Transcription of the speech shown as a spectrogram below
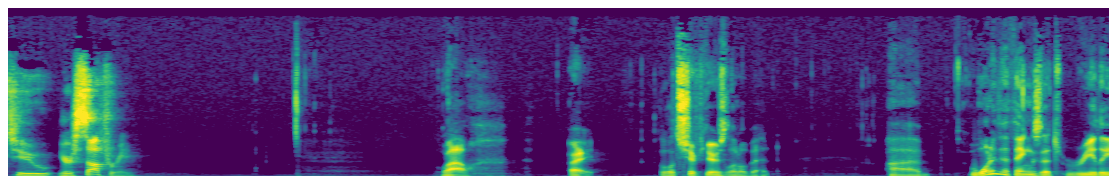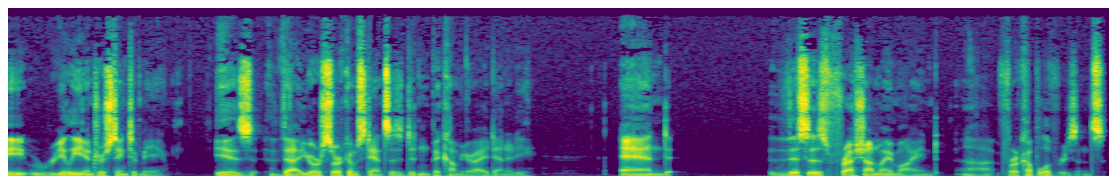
to your suffering. Wow. All right. Let's shift gears a little bit. Uh, one of the things that's really, really interesting to me is that your circumstances didn't become your identity. And this is fresh on my mind uh, for a couple of reasons.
